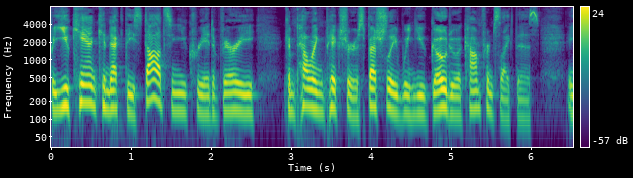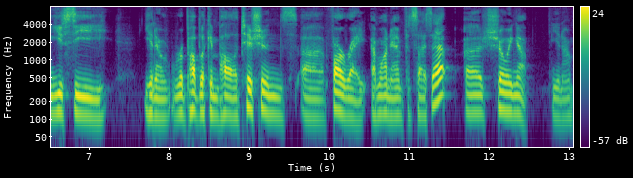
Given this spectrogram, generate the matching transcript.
But you can connect these dots and you create a very compelling picture, especially when you go to a conference like this and you see you know, Republican politicians, uh, far right. I want to emphasize that uh, showing up. You know.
